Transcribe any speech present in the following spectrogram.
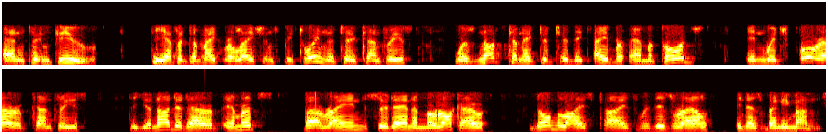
and Thimphu. The effort to make relations between the two countries was not connected to the Abraham Accords, in which four Arab countries, the United Arab Emirates, Bahrain, Sudan, and Morocco, normalized ties with Israel in as many months.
